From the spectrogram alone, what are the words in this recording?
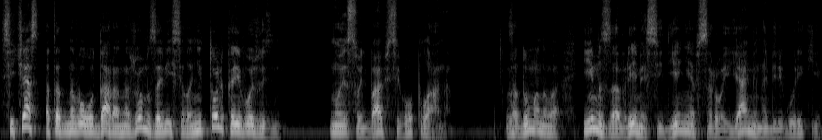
Сейчас от одного удара ножом зависела не только его жизнь, но и судьба всего плана, задуманного им за время сидения в сырой яме на берегу реки.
